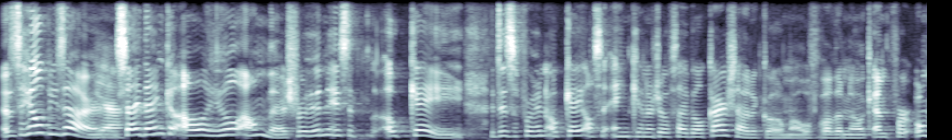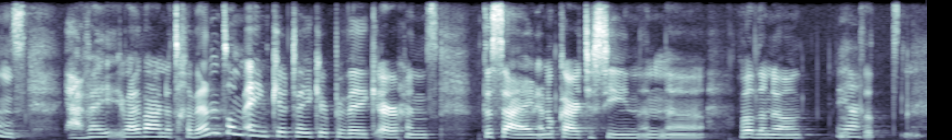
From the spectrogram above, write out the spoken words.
Het is heel bizar. Ja. Zij denken al heel anders. Voor hun is het oké. Het is voor hun oké als ze één keer in de zoveel tijd bij elkaar zouden komen of wat dan ook. En voor ons, ja, wij, wij waren het gewend om één keer, twee keer per week ergens te zijn en elkaar te zien en eh, wat dan ook. Ja. Dat,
